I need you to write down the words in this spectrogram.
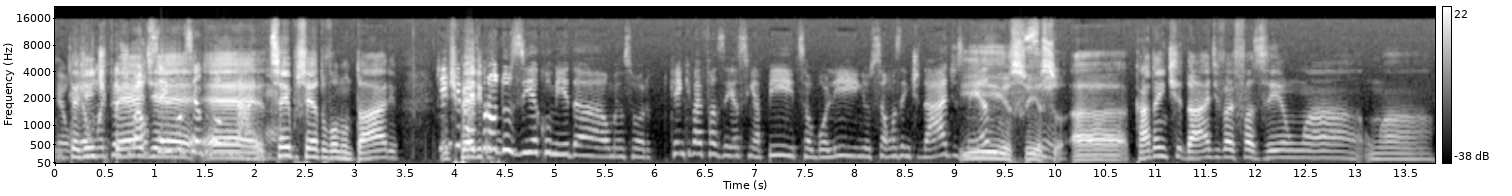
É o que a é gente pede 100% é, é voluntário. 100% voluntário. A Quem gente que vai pede produzir a comida, Almensor? Quem que vai fazer assim a pizza, o bolinho? São as entidades mesmo? Isso, isso. Ah, cada entidade vai fazer uma, uma,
